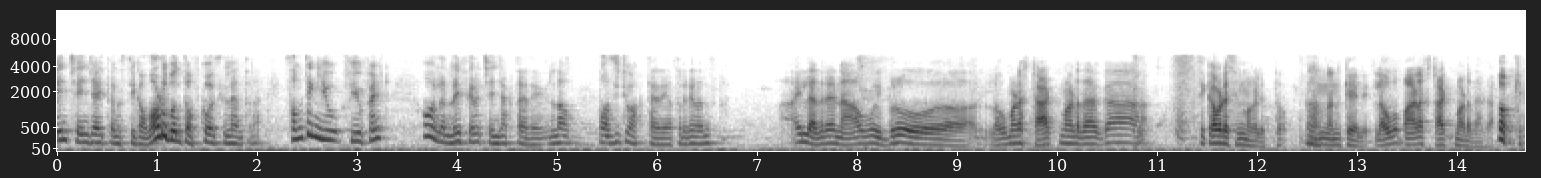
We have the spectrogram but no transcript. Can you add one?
ಏನು ಚೇಂಜ್ ಆಯ್ತು ಅನಿಸ್ತೀಗ ಅವಾರ್ಡು ಬಂತು ಅಫ್ಕೋರ್ಸ್ ಇಲ್ಲ ಅಂತಾರೆ ಸಮಥಿಂಗ್ ಯು ಯು ಫೆಲ್ಟ್ ಓ ನನ್ನ ಲೈಫ್ ಏನೋ ಚೇಂಜ್ ಆಗ್ತಾ ಇದೆ ಎಲ್ಲ ಪಾಸಿಟಿವ್ ಆಗ್ತಾ ಇದೆ ಆ ಥರದ್ದು ಅನಿಸ್ತಾ ಇಲ್ಲ ಅಂದ್ರೆ ನಾವು ಇಬ್ರು ಲವ್ ಮಾಡಕ್ ಸ್ಟಾರ್ಟ್ ಮಾಡಿದಾಗ ಸಿಕ್ಕಾಪಟ್ಟೆ ಸಿನಿಮಾಗಳಿತ್ತು ನನ್ನ ಕೈಯಲ್ಲಿ. ಲವ್ ಮಾಡಕ್ ಸ್ಟಾರ್ಟ್ ಮಾಡಿದಾಗ. ಓಕೆ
